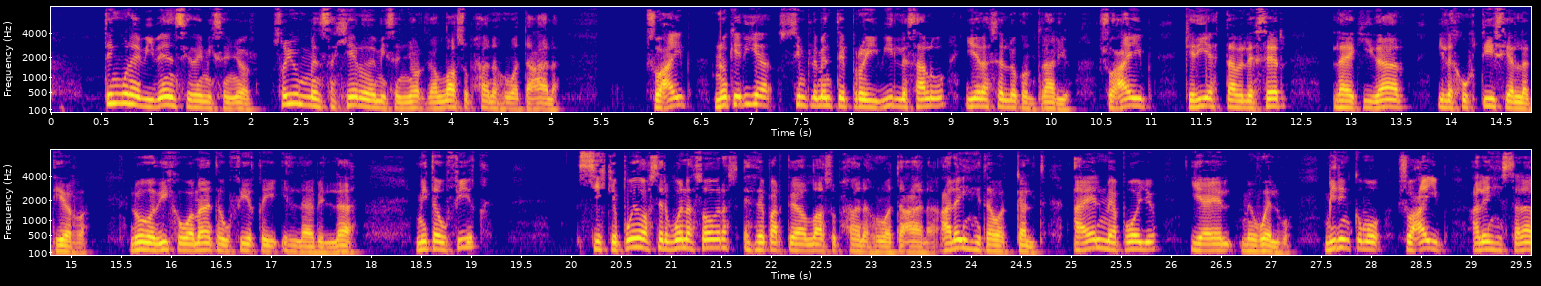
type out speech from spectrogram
tengo una evidencia de mi Señor, soy un mensajero de mi Señor, de Allah subhanahu wa ta'ala. Shu'aib no quería simplemente prohibirles algo y era hacer lo contrario. Shu'aib quería establecer la equidad y la justicia en la tierra. Luego dijo, وَمَا تَوْفِيقِي إِلَّا بِاللَّهِ Mi tawfiq, si es que puedo hacer buenas obras, es de parte de Allah subhanahu wa ta'ala. Alayhi tawakkalt. A Él me apoyo y a Él me vuelvo. Miren cómo Shu'aib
